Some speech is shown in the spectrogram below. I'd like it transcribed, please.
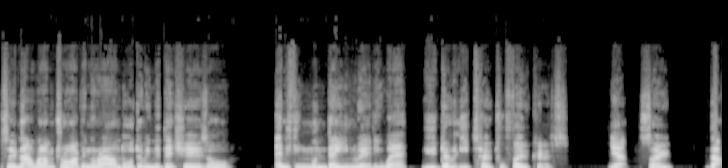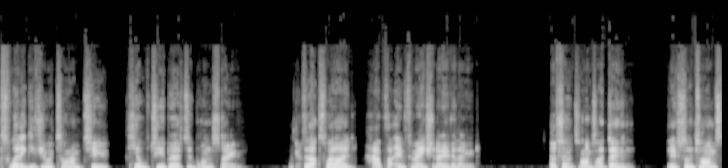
So now when I'm driving around or doing the dishes or anything mundane really, where you don't need total focus. Yeah. So that's when it gives you a time to kill two birds with one stone. Yeah. So that's when I have that information overload. And sometimes I don't. You know, sometimes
